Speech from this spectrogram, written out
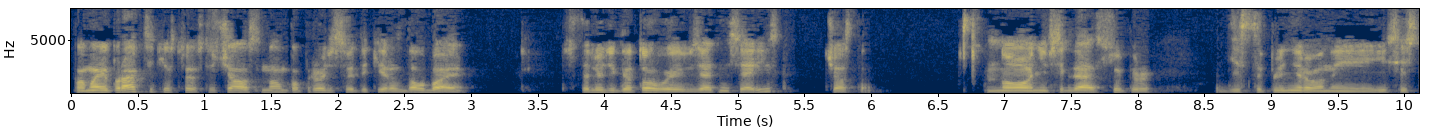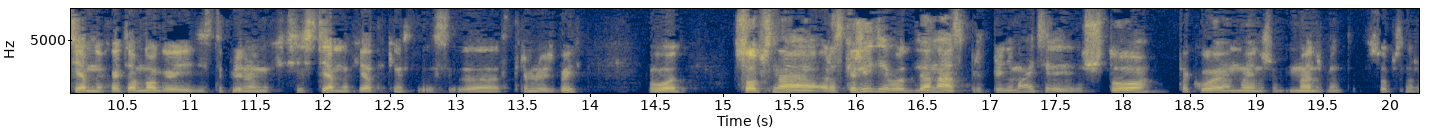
по моей практике, что я встречал, в основном по природе свои такие раздолбаи. То есть это люди, готовые взять на себя риск часто, но не всегда супер дисциплинированные и системные, хотя много и дисциплинированных и системных, я таким э, стремлюсь быть. Вот. Собственно, расскажите вот для нас, предпринимателей, что такое менеджмент, собственно.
